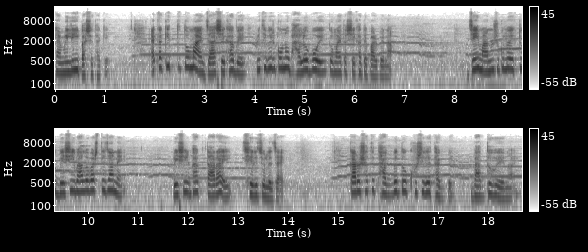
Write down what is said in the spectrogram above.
ফ্যামিলিই পাশে থাকে। একাকিত্ব তোমায় যা শেখাবে, পৃথিবীর কোনো ভালো বই তোমায় তা শেখাতে পারবে না। যেই মানুষগুলো একটু বেশি ভালোবাসতে জানে, বেশিরভাগ তারাই ছেড়ে চলে যায়। কারোর সাথে থাকবে তো খুশিতে থাকবে, বাধ্য হয়ে নয়।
